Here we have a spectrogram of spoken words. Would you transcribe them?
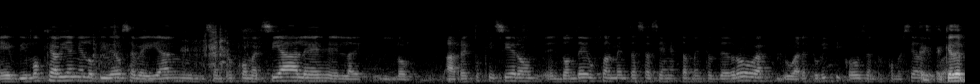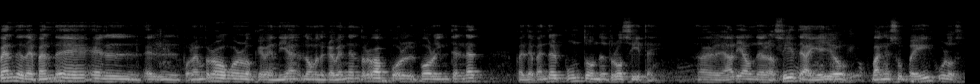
Eh, vimos que habían en los videos, se veían centros comerciales, en la- los arrestos que hicieron, en donde usualmente se hacían estas ventas de drogas, lugares turísticos, centros comerciales. Es que depende, depende el, el, por ejemplo, por lo que vendían, lo que venden drogas por, por internet, pues depende del punto donde tú lo cites. el área donde lo cite, ahí ellos van en sus vehículos,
